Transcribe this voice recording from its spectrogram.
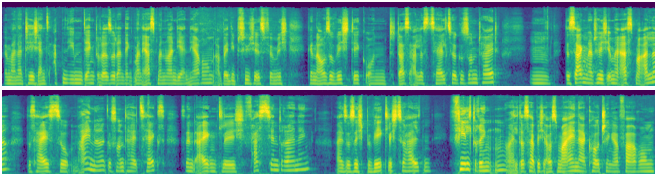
wenn man natürlich ans Abnehmen denkt oder so, dann denkt man erstmal nur an die Ernährung, aber die Psyche ist für mich genauso wichtig und das alles zählt zur Gesundheit. Mm, das sagen natürlich immer erstmal alle. Das heißt, so meine Gesundheitshacks sind eigentlich Faszientraining, also sich beweglich zu halten, viel trinken, weil das habe ich aus meiner Coaching-Erfahrung.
